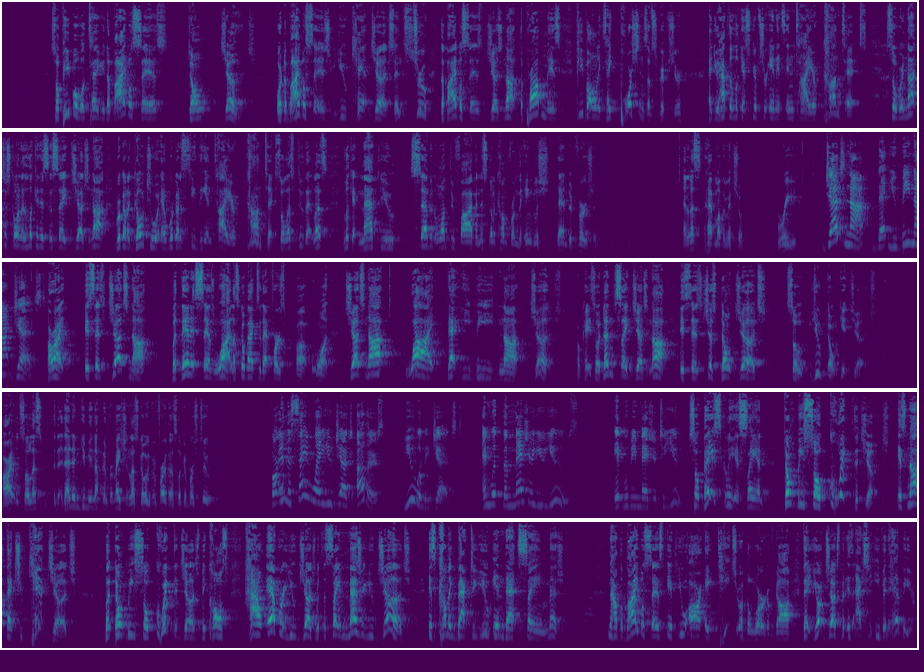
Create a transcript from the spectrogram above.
So people will tell you the Bible says don't judge. Or the Bible says you can't judge. And it's true, the Bible says judge not. The problem is people only take portions of scripture and you have to look at scripture in its entire context. So we're not just going to look at this and say, judge not. We're going to go to it and we're going to see the entire context. So let's do that. Let's look at Matthew 7, 1 through 5, and this is going to come from the English Standard Version. And let's have Mother Mitchell read. Judge not that you be not judged. All right. It says, judge not, but then it says why. Let's go back to that first uh, one. Judge not why that ye be not judged. Okay, so it doesn't say judge not, it says just don't judge so you don't get judged. All right, so let's, that didn't give me enough information. Let's go even further. Let's look at verse 2. For in the same way you judge others, you will be judged. And with the measure you use, it will be measured to you. So basically, it's saying, don't be so quick to judge. It's not that you can't judge, but don't be so quick to judge because however you judge with the same measure you judge is coming back to you in that same measure. Now, the Bible says if you are a teacher of the word of God, that your judgment is actually even heavier.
